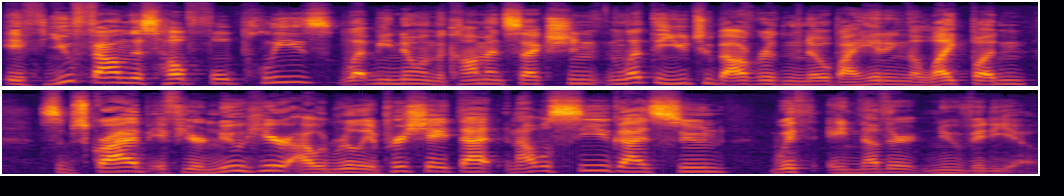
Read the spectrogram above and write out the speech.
If you found this helpful, please let me know in the comment section and let the YouTube algorithm know by hitting the like button. Subscribe if you're new here, I would really appreciate that. And I will see you guys soon with another new video.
